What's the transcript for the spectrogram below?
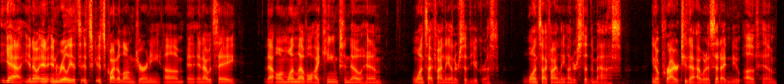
Yeah, you know, and, and really, it's it's it's quite a long journey, um, and, and I would say that on one level, I came to know Him once I finally understood the Eucharist, once I finally understood the Mass. You know, prior to that, I would have said I knew of Him,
